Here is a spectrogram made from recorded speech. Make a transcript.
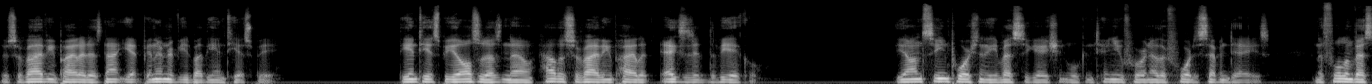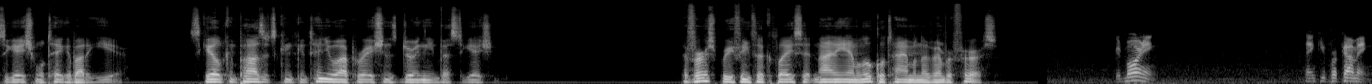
The surviving pilot has not yet been interviewed by the NTSB. The NTSB also doesn't know how the surviving pilot exited the vehicle. The on scene portion of the investigation will continue for another four to seven days, and the full investigation will take about a year. Scaled composites can continue operations during the investigation. The first briefing took place at 9 a.m. local time on November 1st. Good morning. Thank you for coming.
